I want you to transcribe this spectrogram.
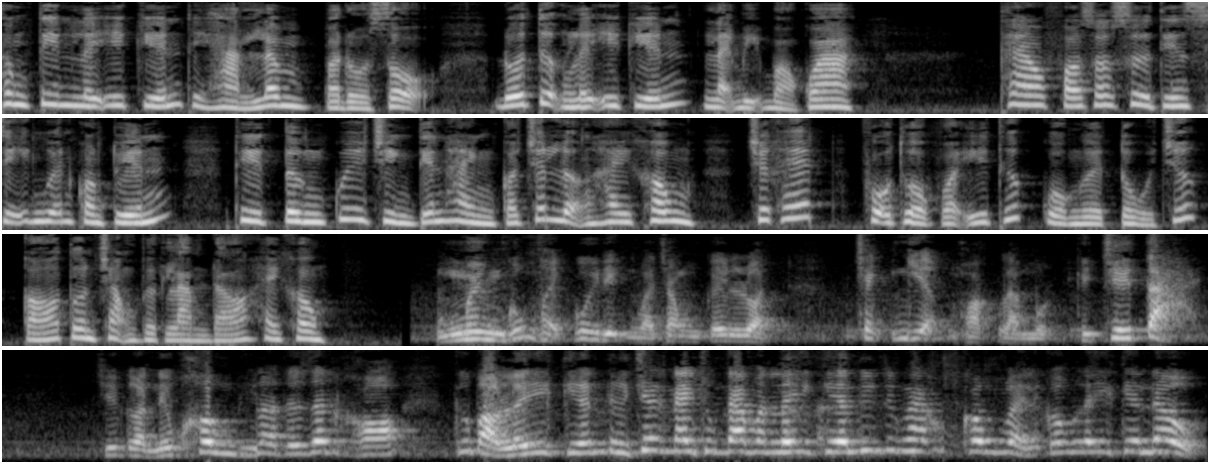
thông tin lấy ý kiến thì hàn lâm và đồ sộ, đối tượng lấy ý kiến lại bị bỏ qua. Theo Phó Giáo sư Tiến sĩ Nguyễn Quang Tuyến, thì từng quy trình tiến hành có chất lượng hay không, trước hết phụ thuộc vào ý thức của người tổ chức có tôn trọng việc làm đó hay không. Mình cũng phải quy định vào trong cái luật trách nhiệm hoặc là một cái chế tải. Chứ còn nếu không thì là rất khó. Cứ bảo lấy ý kiến, từ trước nay chúng ta vẫn lấy ý kiến, nhưng chúng ta không phải là không lấy ý kiến đâu.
